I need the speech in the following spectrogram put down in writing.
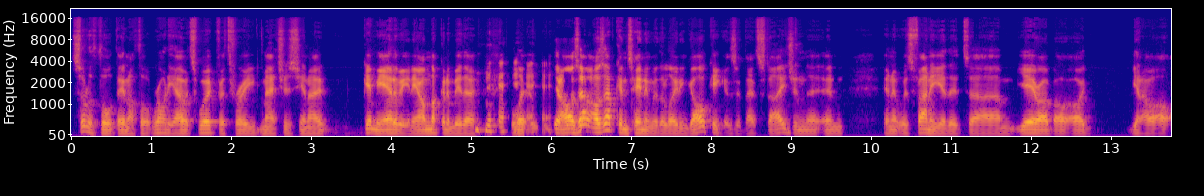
sort of thought then, I thought, rightio, it's worked for three matches. You know, get me out of here now. I'm not going to be the, you know, I was up, I was up contending with the leading goal kickers at that stage, and and and it was funny that um, yeah, I, I, you know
